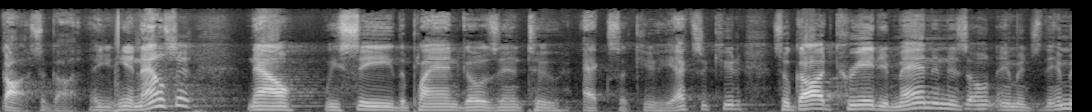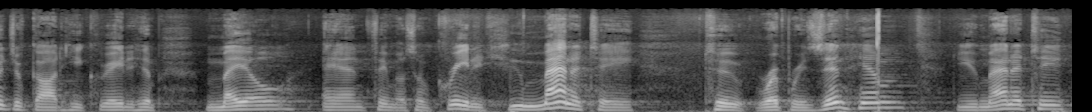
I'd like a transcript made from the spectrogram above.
God's a God. He announced it. Now we see the plan goes into execute. He executed. So God created man in his own image, the image of God. He created him male and female. So created humanity to represent him, humanity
